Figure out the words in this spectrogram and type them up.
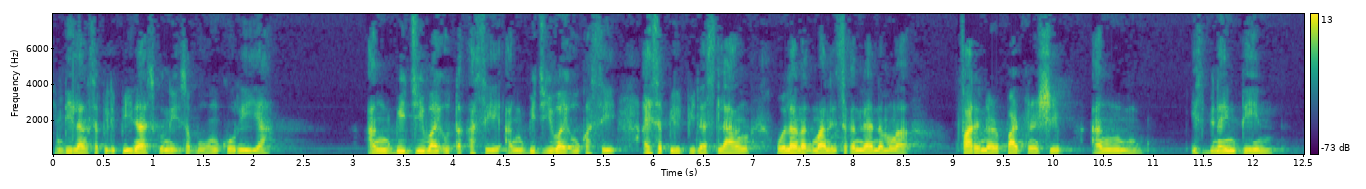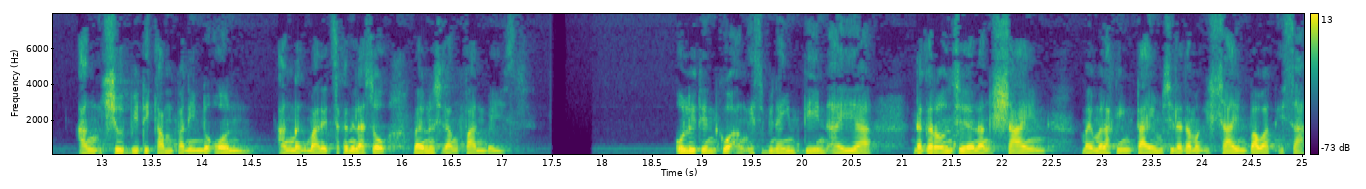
hindi lang sa Pilipinas, kundi sa buong Korea. Ang BGYO ta kasi, ang BGYO kasi ay sa Pilipinas lang. Walang nag-manage sa kanila ng mga foreigner partnership. Ang SB19, ang Shubiti Company noon ang nag-manage sa kanila. So, mayroon silang fan base. Ulitin ko, ang SB19 ay uh, nagkaroon sila ng shine. May malaking time sila na mag-shine bawat isa.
